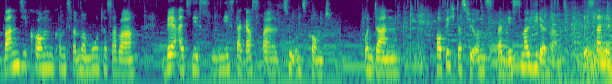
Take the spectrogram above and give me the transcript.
wann sie kommen. Kommt zwar immer montags, aber wer als nächster, nächster Gast bei, zu uns kommt. Und dann hoffe ich, dass wir uns beim nächsten Mal wiederhören. Bis dahin.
